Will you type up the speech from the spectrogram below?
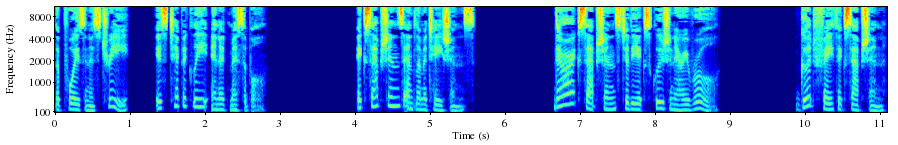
the poisonous tree, is typically inadmissible. Exceptions and limitations. There are exceptions to the exclusionary rule. Good faith exception.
